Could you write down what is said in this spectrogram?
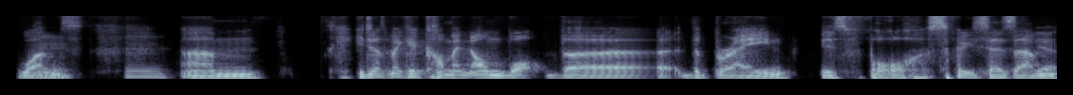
ones. Mm. Um, he does make a comment on what the the brain is for. So he says, um, Yeah.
